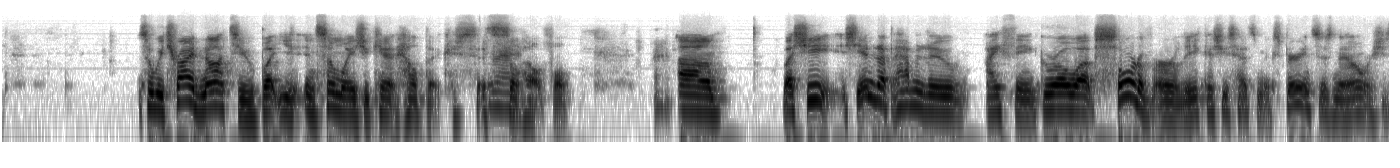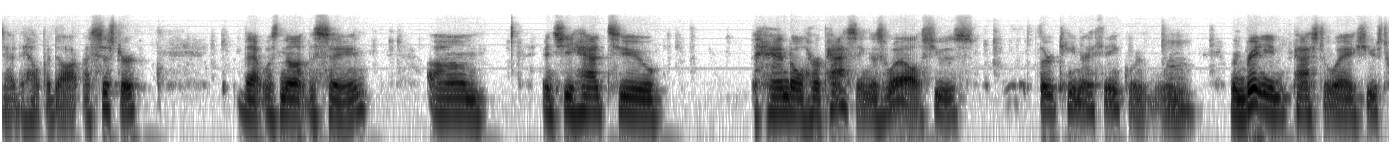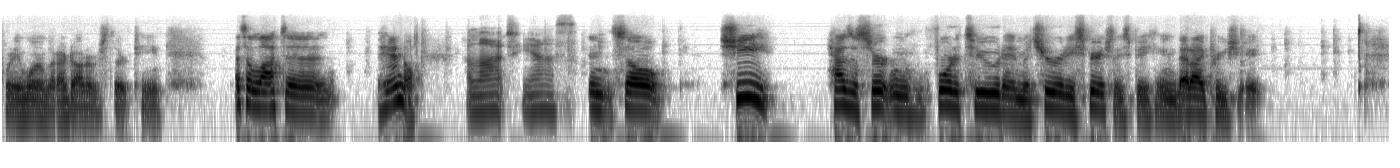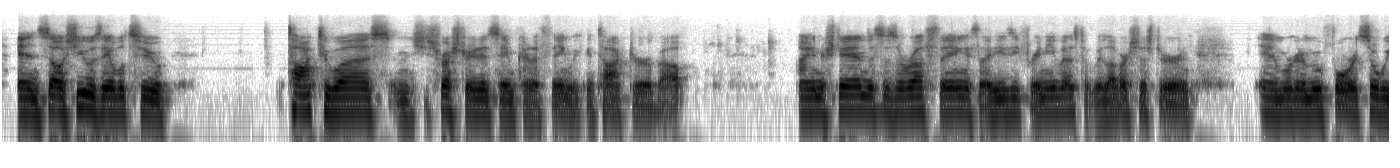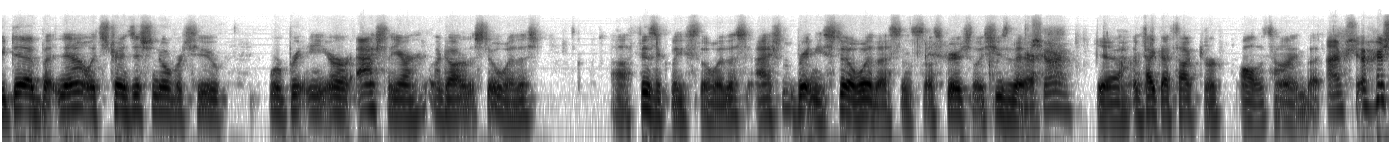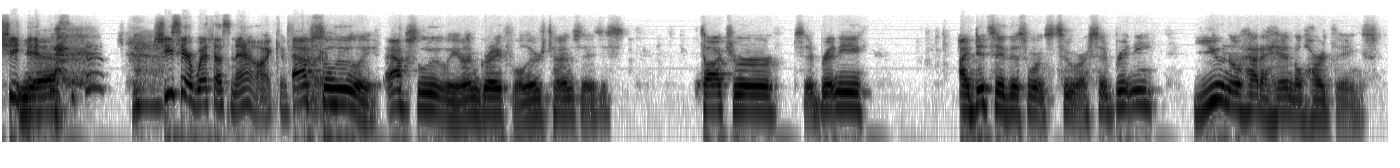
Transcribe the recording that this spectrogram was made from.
so we tried not to, but you, in some ways you can't help it because it's right. so helpful. Um, but she she ended up having to, I think, grow up sort of early because she's had some experiences now where she's had to help a daughter, a sister that was not the same, um, and she had to handle her passing as well. She was 13, I think, when when mm. when Brittany passed away. She was 21, but our daughter was 13. that's a lot to handle. A lot, yes. And so she has a certain fortitude and maturity, spiritually speaking, that I appreciate. And so she was able to talk to us. I mean, she's frustrated, same kind of thing. We can talk to her about. I understand this is a rough thing. It's not easy for any of us, but we love our sister and and we're going to move forward. So we did, but now it's transitioned over to where Brittany or Ashley, our, our daughter that's still with us, uh, physically still with us. Ashley, Brittany's still with us, and so spiritually she's there. Sure. Yeah. In fact, I talk to her all the time, but I'm sure she yeah. is. She's here with us now. I can feel her. Absolutely, absolutely, and I'm grateful. There's times I just talk to her, say, Brittany, I did say this once to her. I said, Brittany, you know how to handle hard things.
